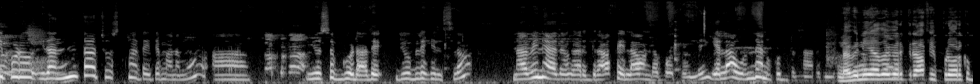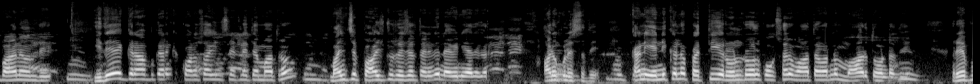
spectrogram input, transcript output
ఇప్పుడు ఇదంతా చూసుకున్నట్టయితే మనము ఆ, యూసుఫ్ కూడా అదే జూబ్లీ హిల్స్లో నవీన్ యాదవ్ గారి గ్రాఫ్ ఎలా ఉండబోతుంది ఎలా ఉంది అనుకుంటున్నారు? నవీన్ యాదవ్ గారి గ్రాఫ్ ఇప్పటి వరకు బాగానే ఉంది. ఇదే గ్రాఫ్ కనుక కొనసాగించినట్లయితే మాత్రం మంచి పాజిటివ్ రిజల్ట్ అనేది నవీన్ యాదవ్ గారికి అనుకూలిస్తుంది. కానీ ఎన్నికల్లో ప్రతి రెండు రోజులకు ఒకసారి వాతావరణం మారుతూ ఉంటది. రేపు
